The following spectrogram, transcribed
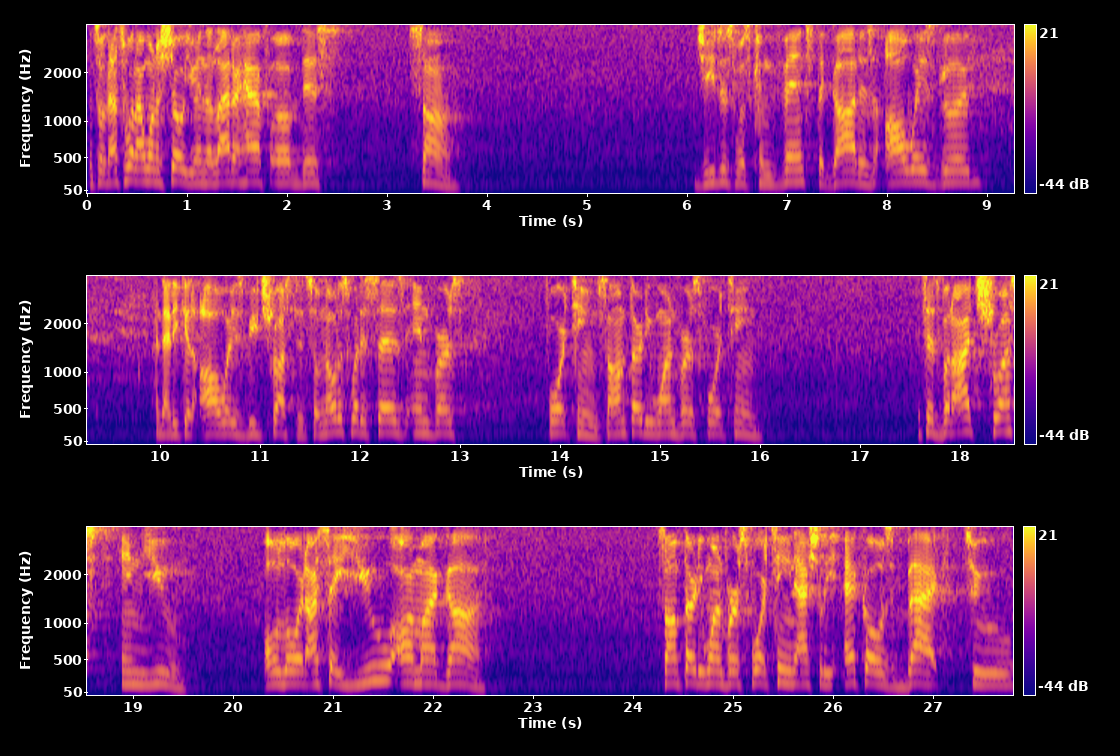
And so that's what I want to show you in the latter half of this psalm. Jesus was convinced that God is always good and that he could always be trusted. So notice what it says in verse 14, Psalm 31, verse 14. It says, But I trust in you. O Lord, I say, You are my God. Psalm 31, verse 14, actually echoes back to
